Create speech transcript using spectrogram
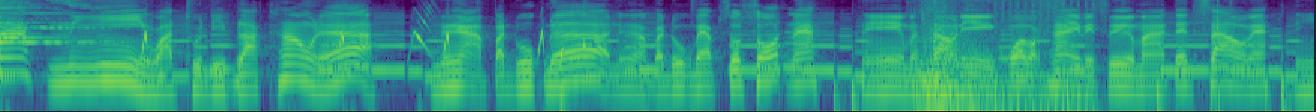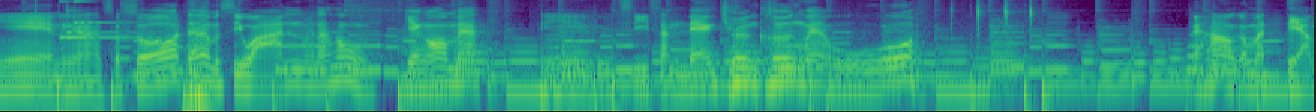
มานี่วัตถุดิบหลักเฮาเด้อ เนื้อปลาดุกเด้อเนื้อปลาดุกแบบสดๆนะนี่มันเศร้านี่ขั้วบักให้ไปซื้อมาเต้นเศร้าไหมนี่เนื้อสดๆเด้อมันสีหวานเวลาเฮาแกงอ้อมไหมนี่ดูสีสันแดงเชิงครึ่งไหมโอ้แล้วเฮาก็มาเตรียม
